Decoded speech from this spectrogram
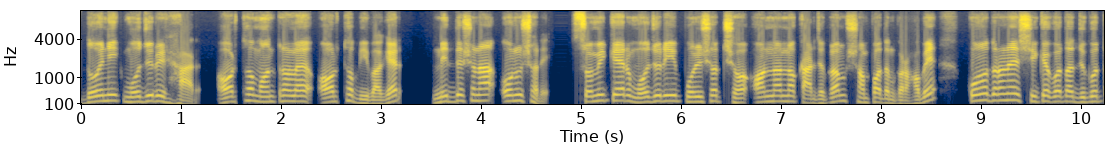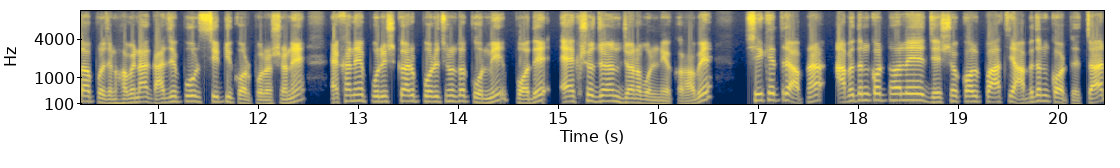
দৈনিক মজুরির হার, অর্থ মন্ত্রণালয় অর্থ বিভাগের নির্দেশনা অনুসারে শ্রমিকের মজুরি, পরিশোধ সহ অন্যান্য কার্যক্রম সম্পাদন করা হবে। কোনো ধরনের শিক্ষাগত যোগ্যতা প্রয়োজন হবে না। গাজীপুর সিটি কর্পোরেশনে এখানে পরিষ্কার পরিচ্ছন্নতা কর্মী পদে একশো জন জনবল নিয়োগ করা হবে। সেক্ষেত্রে আপনার আবেদন করতে হলে যে সকল প্রার্থী আবেদন করতে চান,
